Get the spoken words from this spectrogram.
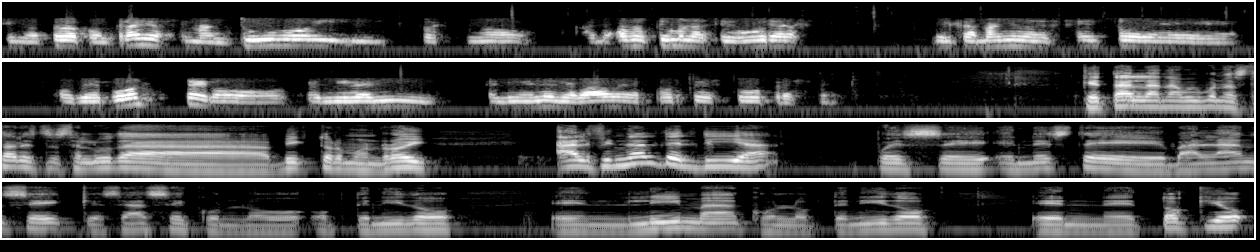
sino todo lo contrario, se mantuvo y pues no, a lo mejor no tuvimos las figuras del tamaño del censo de, o de Bolt, pero el nivel, el nivel elevado de deporte estuvo presente. ¿Qué tal, Ana? Muy buenas tardes. Te saluda Víctor Monroy. Al final del día, pues eh, en este balance que se hace con lo obtenido en Lima, con lo obtenido en eh, Tokio,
